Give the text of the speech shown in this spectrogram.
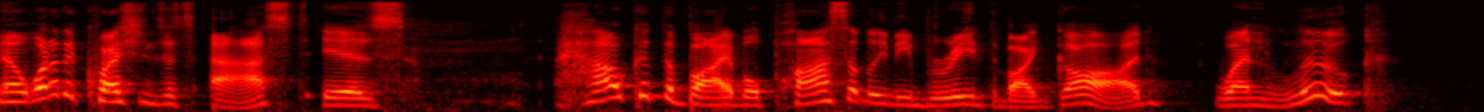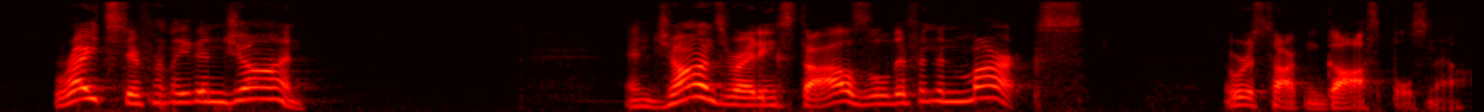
Now, one of the questions that's asked is how could the Bible possibly be breathed by God when Luke writes differently than John? And John's writing style is a little different than Mark's. We're just talking Gospels now.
